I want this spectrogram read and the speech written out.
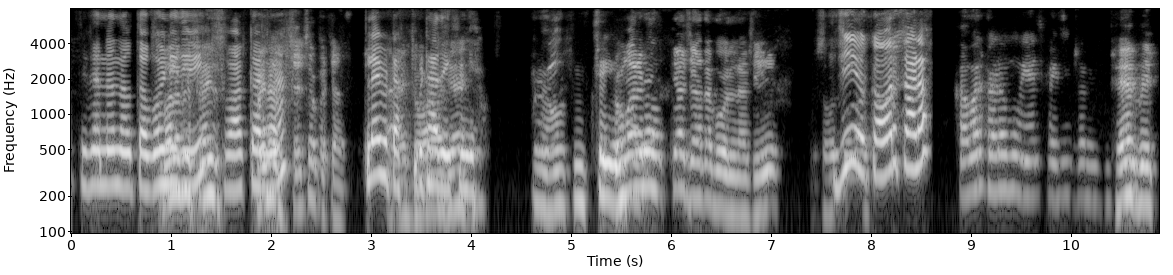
तेरा नाम होता वर्णी देवी वाह करना ले बेटा बिठा देखेंगे क्या ज़्यादा बोलना चाहिए जी कवर काढा कवर काढा હું એ જ કહી ફેર બેટ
